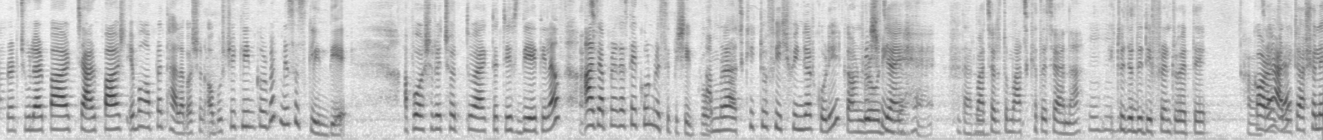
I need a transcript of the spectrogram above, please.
আপনার চুলার পাট চারপাশ এবং আপনার থালা বাসন অবশ্যই ক্লিন করবেন মিসেস ক্লিন দিয়ে। আপু আসলে ছোট্ট একটা টিপস দিয়ে দিলাম। আজ আপনার কাছ থেকে কোন রেসিপি শিখব? আমরা আজকে একটু ফিশ ফিঙ্গার করি কারণ রোজায় হ্যাঁ বাচ্চারা তো মাছ খেতে চায় না। একটু যদি ডিফারেন্ট ওয়েতে খাওয়া যায়। আর এটা আসলে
